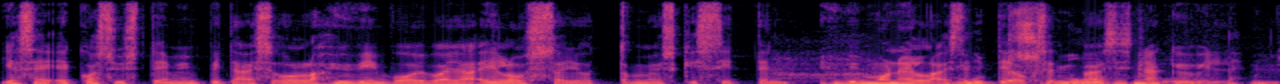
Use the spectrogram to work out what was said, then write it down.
Ja se ekosysteemin pitäisi olla hyvinvoiva ja elossa, jotta myöskin sitten hyvin monenlaiset Mut teokset pääsisivät näkyville. Niin,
